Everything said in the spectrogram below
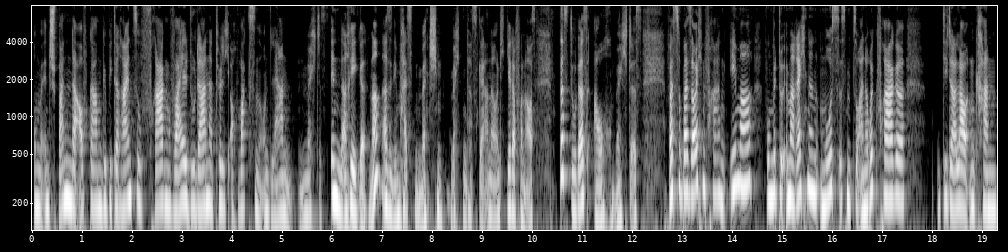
um in spannende Aufgabengebiete reinzufragen, weil du da natürlich auch wachsen und lernen möchtest. In der Regel. Ne? Also die meisten Menschen möchten das gerne und ich gehe davon aus, dass du das auch möchtest. Was du bei solchen Fragen immer, womit du immer rechnen musst, ist mit so einer Rückfrage, die da lauten kann,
